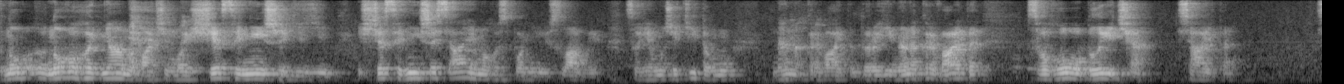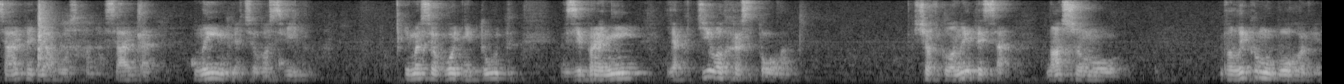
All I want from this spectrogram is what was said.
В нового дня ми бачимо ще сильніше її, і ще сильніше сяємо Господньою славою в своєму житті. Тому не накривайте, дорогі, не накривайте свого обличчя, сяйте. Сяйте для Господа, сяйте ним для цього світу. І ми сьогодні тут, в зібранні, як тіло Христове, щоб вклонитися нашому великому Богові,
